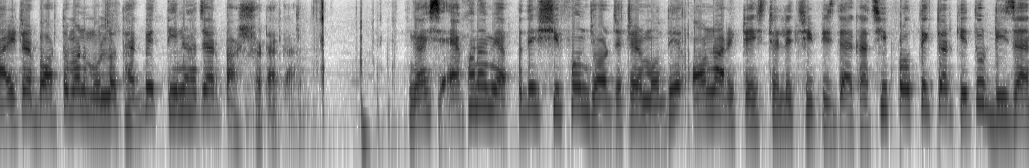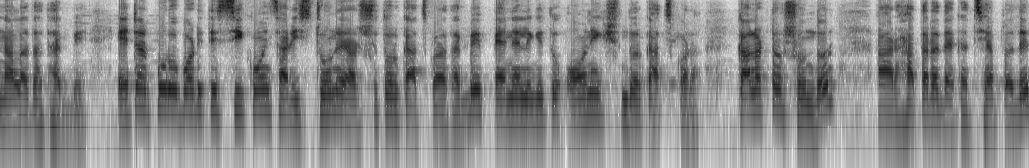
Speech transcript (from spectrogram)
আর এটার বর্তমান মূল্য থাকবে তিন হাজার পাঁচশো টাকা। গাইস এখন আমি আপনাদের শিফন জর্জেটের মধ্যে অন্য আরেকটা স্টাইলের থ্রি পিস দেখাচ্ছি। প্রত্যেকটার কিন্তু ডিজাইন আলাদা থাকবে। এটার পুরো বডিতে সিকোয়েন্স আর স্টোনের আর সুতোর কাজ করা থাকবে। প্যানেলে কিন্তু অনেক সুন্দর কাজ করা। কালারটাও সুন্দর। আর হাতারা দেখাচ্ছি আপনাদের।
